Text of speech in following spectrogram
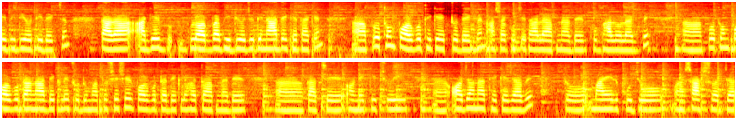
এই ভিডিওটি দেখছেন, তারা আগের ব্লগ বা ভিডিও যদি না দেখে থাকেন প্রথম পর্ব থেকে একটু দেখবেন। আশা করছি তাহলে আপনাদের খুব ভালো লাগবে। প্রথম পর্বটা না দেখলে, শুধুমাত্র শেষের পর্বটা দেখলে হয়তো আপনাদের কাছে অনেক কিছুই অজানা থেকে যাবে। তো মায়ের পুজো সাজসজ্জা,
